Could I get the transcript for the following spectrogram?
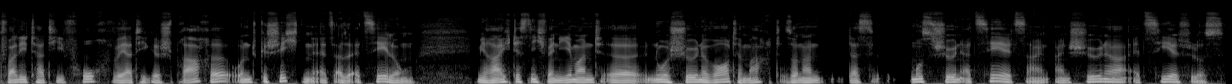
qualitativ hochwertige Sprache und Geschichten, also Erzählungen. Mir reicht es nicht, wenn jemand äh, nur schöne Worte macht, sondern das muss schön erzählt sein. Ein schöner Erzählfluss,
